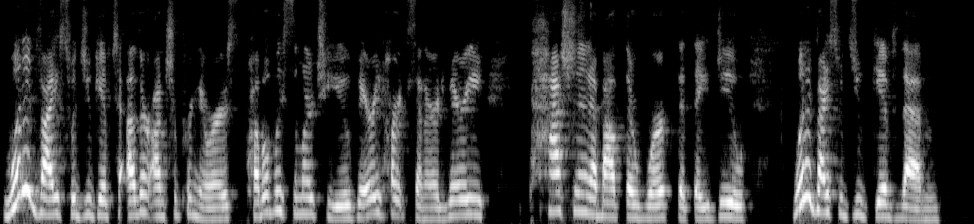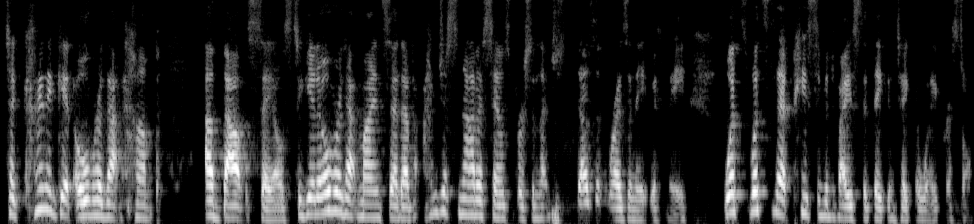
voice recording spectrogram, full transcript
What advice would you give to other entrepreneurs, probably similar to you, very heart centered, very passionate about their work that they do, what advice would you give them to kind of get over that hump about sales to get over that mindset of i'm just not a salesperson that just doesn't resonate with me. What's what's that piece of advice that they can take away crystal?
